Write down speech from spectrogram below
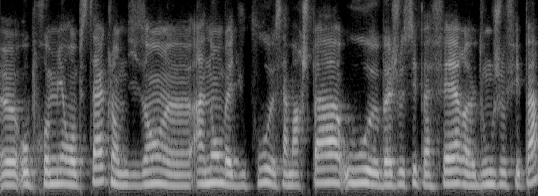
euh, au premier obstacle en me disant euh, ah non bah du coup ça marche pas ou bah je sais pas faire donc je fais pas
